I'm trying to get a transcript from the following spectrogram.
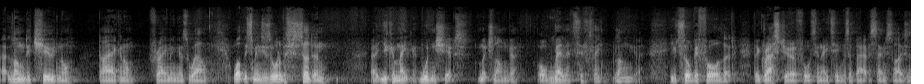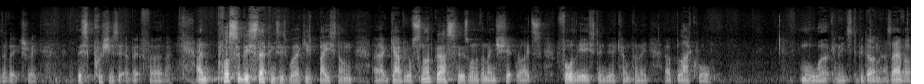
uh, longitudinal diagonal framing as well. What this means is all of a sudden uh, you can make wooden ships much longer. or relatively longer. You saw before that the Grace Dieu of 1418 was about the same size as the Victory. This pushes it a bit further. And possibly Seppings' work is based on uh, Gabriel Snodgrass, who is one of the main shipwrights for the East India Company at Blackwall. More work needs to be done, as ever.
